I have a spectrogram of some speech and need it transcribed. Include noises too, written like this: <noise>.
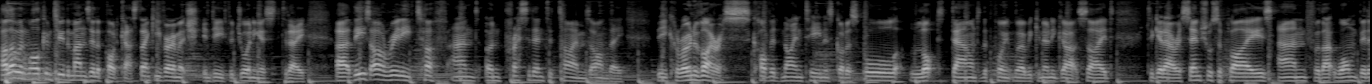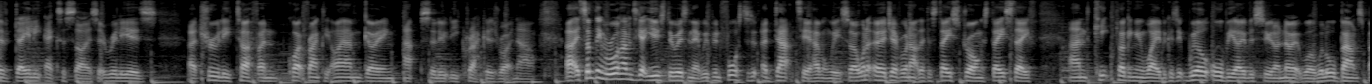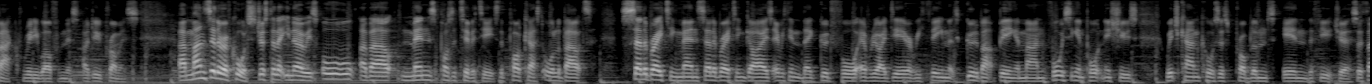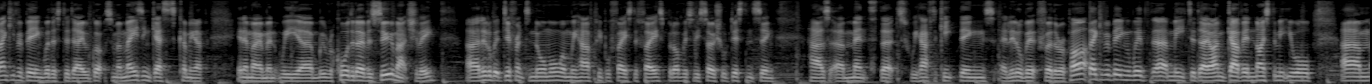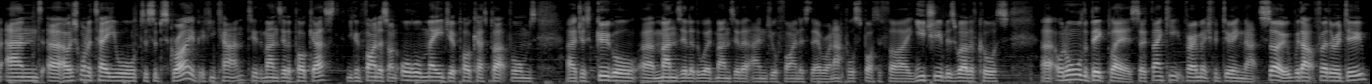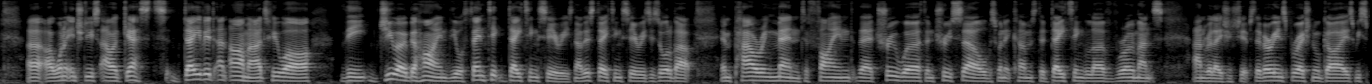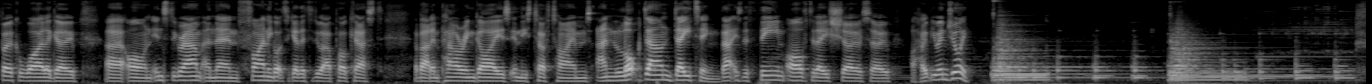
Hello and welcome to the Manzilla podcast. Thank you very much indeed for joining us today. Uh, these are really tough and unprecedented times, aren't they? The coronavirus, COVID 19, has got us all locked down to the point where we can only go outside to get our essential supplies and for that one bit of daily exercise. It really is uh, truly tough, and quite frankly, I am going absolutely crackers right now. Uh, it's something we're all having to get used to, isn't it? We've been forced to adapt here, haven't we? So I want to urge everyone out there to stay strong, stay safe, and keep plugging away because it will all be over soon. I know it will. We'll all bounce back really well from this, I do promise. Uh, Manzilla, of course, just to let you know, is all about men's positivity. It's the podcast all about celebrating men, celebrating guys, everything that they're good for, every idea, every theme that's good about being a man, voicing important issues which can cause us problems in the future. So thank you for being with us today. We've got some amazing guests coming up in a moment. We um, we recorded over Zoom actually. Uh, a little bit different to normal when we have people face to face, but obviously social distancing has uh, meant that we have to keep things a little bit further apart. Thank you for being with uh, me today. I'm Gavin. Nice to meet you all. Um, and uh, I just want to tell you all to subscribe if you can to the Manzilla podcast. You can find us on all major podcast platforms. Uh, just Google uh, Manzilla, the word Manzilla, and you'll find us there. We're on Apple, Spotify, YouTube as well, of course, uh, on all the big players. So thank you very much for doing that. So without further ado, uh, I want to introduce our guests, David and Ahmad, who are the duo behind the Authentic Dating series. Now, this dating series is all about empowering men to find their true worth and true selves when it comes to dating, love, romance, and relationships. They're very inspirational guys. We spoke a while ago uh, on Instagram and then finally got together to do our podcast about empowering guys in these tough times and lockdown dating. That is the theme of today's show. So I hope you enjoy.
